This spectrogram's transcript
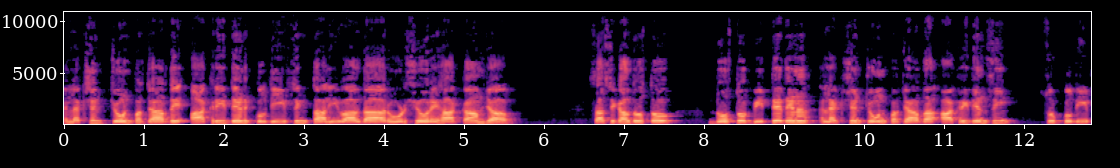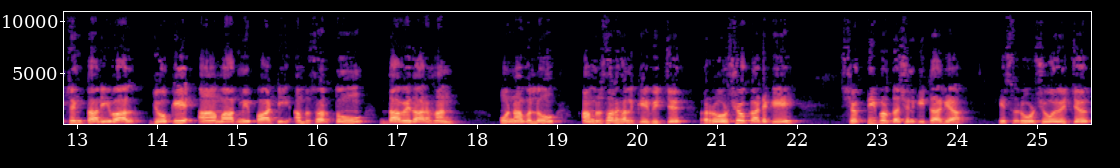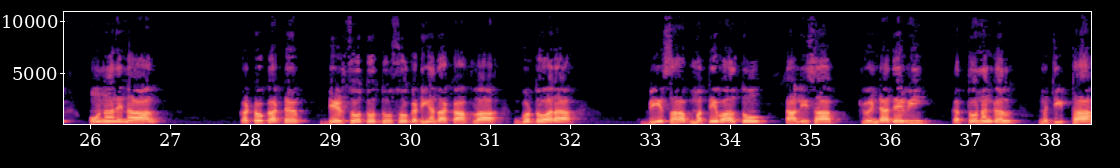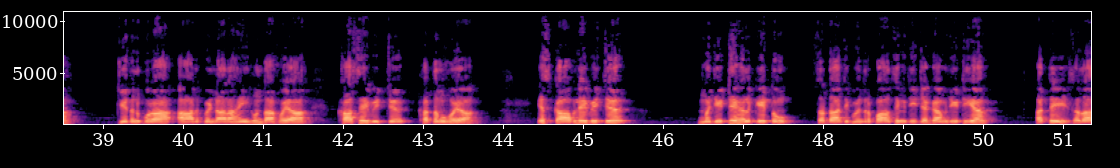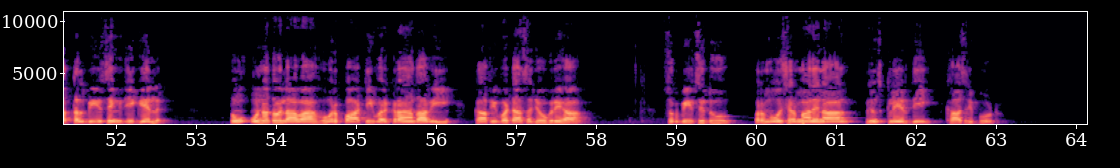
Election ਚੋਣ ਪ੍ਰਚਾਰ ਦੇ ਆਖਰੀ ਦਿਨ ਕੁਲਦੀਪ ਸਿੰਘ ਢਾਲੀਵਾਲ ਦਾ ਰੋਡ ਸ਼ੋਅ ਰਿਹਾ ਕਾਮਯਾਬ। ਸਤਿ ਸ਼੍ਰੀ ਅਕਾਲ ਦੋਸਤੋ। ਦੋਸਤੋ, ਬੀਤੇ ਦਿਨ ਇਲੈਕਸ਼ਨ ਚੋਣ ਪ੍ਰਚਾਰ ਦਾ ਆਖਰੀ ਦਿਨ ਸੀ, ਸੋ ਕੁਲਦੀਪ ਸਿੰਘ ਢਾਲੀਵਾਲ ਜੋ ਕਿ ਆਮ ਆਦਮੀ ਪਾਰਟੀ ਅੰਮ੍ਰਿਤਸਰ ਤੋਂ ਦਾਅਵੇਦਾਰ ਹਨ, ਉਹਨਾਂ ਵੱਲੋਂ ਅੰਮ੍ਰਿਤਸਰ ਹਲਕੇ ਵਿੱਚ ਰੋਡ ਸ਼ੋਅ ਕੱਢ ਕੇ ਸ਼ਕਤੀ ਪ੍ਰਦਰਸ਼ਨ ਕੀਤਾ ਗਿਆ। ਇਸ ਰੋਡ ਸ਼ੋਅ ਵਿੱਚ ਉਹਨਾਂ ਦੇ ਨਾਲ ਘੱਟੋ ਘੱਟ 150 ਤੋਂ 200 ਗੱਡੀਆਂ ਦਾ ਕਾਫਲਾ ਗੁਰਦੁਆਰਾ ਬੀਰ ਸਾਹਿਬ ਮੱਤੇਵਾਲ ਤੋਂ ਟਾਲੀ ਸਾਹਿਬ, ਚੁਇੰਡਾ ਦੇਵੀ ਕੱਤੋ ਨੰਗਲ, ਮਜੀਠਾ, ਚੇਤਨਪੁਰਾ ਆਦਿ ਪਿੰਡਾਂ ਰਾਹੀਂ ਹੁੰਦਾ ਹੋਇਆ ਖਾਸੇ ਵਿੱਚ ਖਤਮ ਹੋਇਆ। ਇਸ ਕਾਫਲੇ ਵਿੱਚ ਮਜੀਠੇ ਹਲਕੇ ਤੋਂ ਸਰਦਾਰ ਜਗਵਿੰਦਰਪਾਲ ਸਿੰਘ ਜੀ ਜੱਗਾ ਮਜੀਠੀਆ ਅਤੇ ਸਰਦਾਰ ਤਲਬੀਰ ਸਿੰਘ ਜੀ ਗਿੱਲ ਤੋਂ ਉਹਨਾਂ ਤੋਂ ਇਲਾਵਾ ਹੋਰ ਪਾਰਟੀ ਵਰਕਰਾਂ ਦਾ ਵੀ ਕਾਫੀ ਵੱਡਾ ਸਹਿਯੋਗ ਰਿਹਾ। ਸੁਖਬੀਰ ਸਿੱਧੂ ਪ੍ਰਮੋਦ ਸ਼ਰਮਾ ਦੇ ਨਾਲ ਪ੍ਰਿੰਸ ਕਲੇਰ ਦੀ ਖਾਸ ਰਿਪੋਰਟ।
